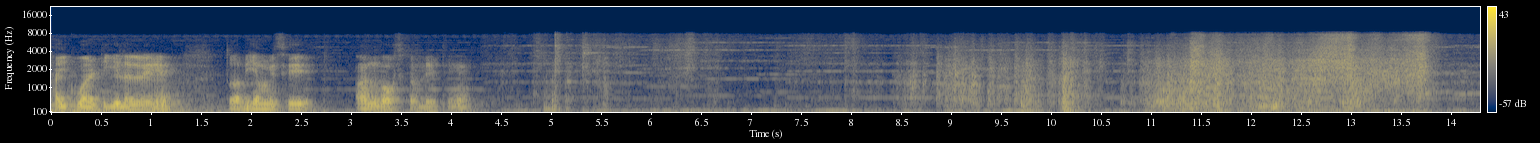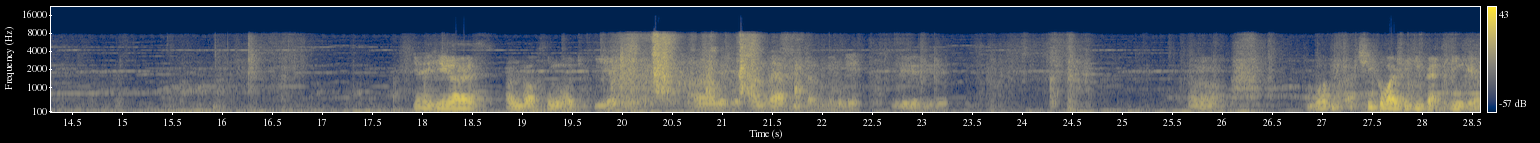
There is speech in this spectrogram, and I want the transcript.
हाई क्वालिटी के लग रहे हैं। तो अभी हम इसे अनबॉक्स कर लेते हैं। ये देखिएगा अनबॉक्सिंग हो चुकी है। इसे अनरैप भी कर लेंगे धीरे धीरे। हाँ, बहुत अच्छी क्वालिटी की पैकेजिंग है।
